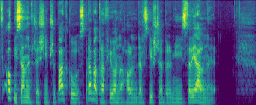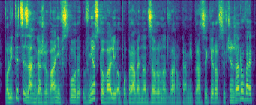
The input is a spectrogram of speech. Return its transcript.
W opisanym wcześniej przypadku sprawa trafiła na holenderski szczebel ministerialny. Politycy zaangażowani w spór wnioskowali o poprawę nadzoru nad warunkami pracy kierowców ciężarówek,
